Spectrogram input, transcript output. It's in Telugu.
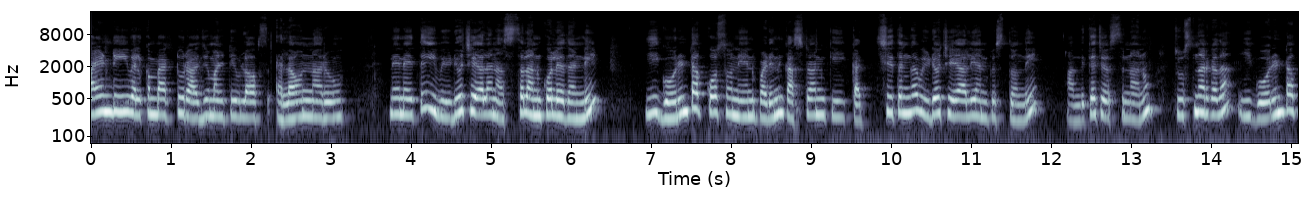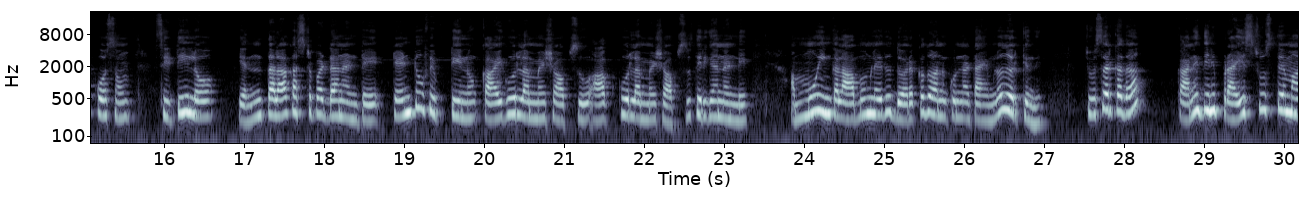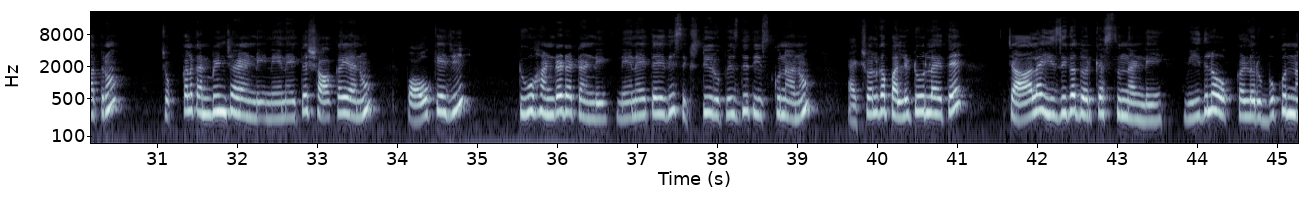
హాయ్ అండి welcome back to Raji multi vlogs. ఎలా ఉన్నారు? నేనైతే ఈ వీడియో చేయాలని అస్సలు అనుకోలేదండి. ఈ గోరింటాక్ కోసం నేను పడిన కష్టానికి ఖచ్చితంగా వీడియో చేయాలి అనిపిస్తుంది. అందుకే చేస్తున్నాను. చూస్తున్నారు కదా ఈ గోరింటాక్ కోసం సిటీలో ఎంతలా కష్టపడ్డానంటే టెన్ టు ఫిఫ్టీన్ కాయగూరలు అమ్మే షాప్స్ ఆకుకూరలు అమ్మే షాప్స్ తిరిగానండి. అమ్మో ఇంకా లాభం లేదు దొరకదు అనుకున్న టైంలో దొరికింది. చూసారు కదా కానీ దీని ప్రైస్ చూస్తే మాత్రం చుక్కలు కనిపించాయండి. నేనైతే షాక్ అయ్యాను. పావు కేజీ టూ హండ్రెడ్ అట్ అండి నేనైతే ఇది సిక్స్టీ రూపీస్ది తీసుకున్నాను. యాక్చువల్గా పల్లెటూరులో అయితే చాలా ఈజీగా దొరికేస్తుందండి. వీధిలో ఒక్కళ్ళు రుబ్బుకున్న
